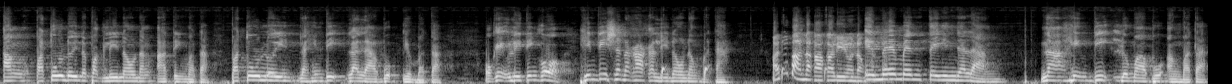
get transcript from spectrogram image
ang patuloy na paglinaw ng ating mata. Patuloy na hindi lalabo yung mata. Okay, ulitin ko. Hindi siya nakakalinaw ng mata. Ano ba ang nakakalinaw ng I-maintain niya lang na hindi lumabo ang mata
